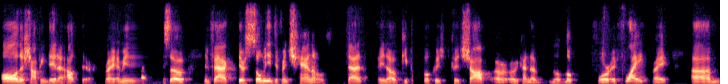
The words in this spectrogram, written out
all the shopping data out there right? I mean so in fact there's so many different channels that you know people could could shop or, or kind of you know, look for a flight right? Um,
